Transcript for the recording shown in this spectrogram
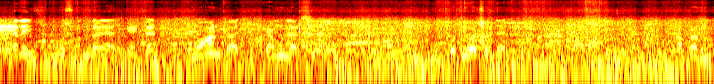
এখানে এই শুভ সন্ধ্যায় আজকে একটা মহান কাজ কেমন লাগছে প্রতি বছর দেন? আপনার নাম?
